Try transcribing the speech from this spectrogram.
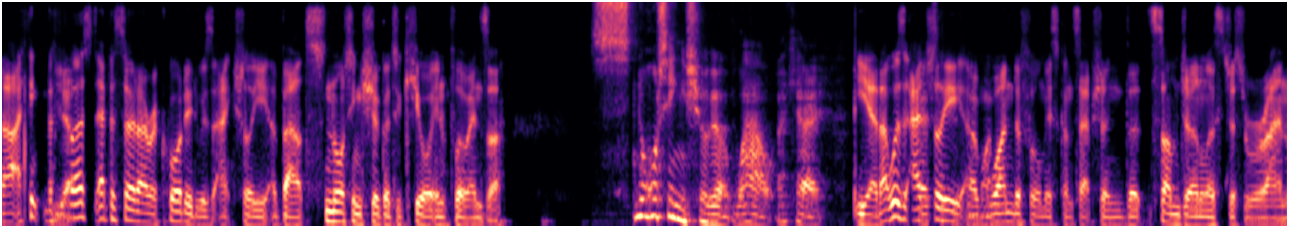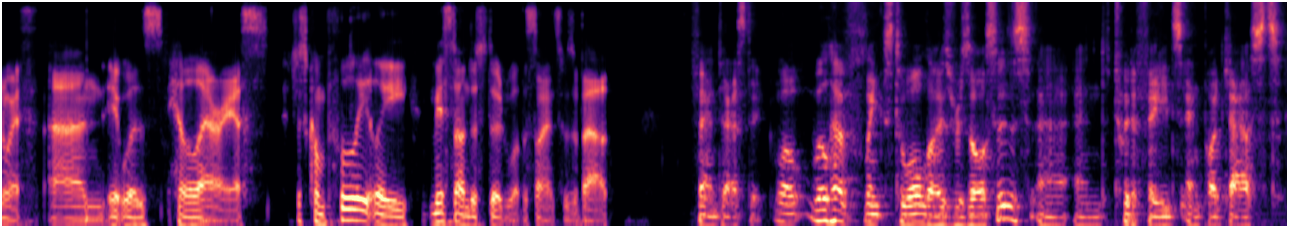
Uh, I think the Yeah. first episode I recorded was actually about snorting sugar to cure influenza. Snorting sugar. Wow. Okay. Yeah, that was actually a one. wonderful misconception that some journalists just ran with, and it was hilarious. Just completely misunderstood what the science was about. Fantastic. Well, we'll have links to all those resources uh, and Twitter feeds and podcasts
